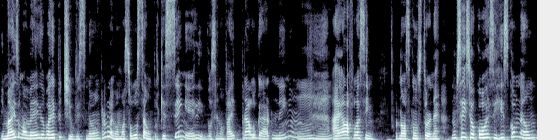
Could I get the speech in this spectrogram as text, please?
E mais uma vez eu vou repetir: o visto não é um problema, é uma solução, porque sem ele você não vai pra lugar nenhum. Uhum. Aí ela falou assim pro nosso consultor, né? Não sei se eu corro esse risco ou não.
